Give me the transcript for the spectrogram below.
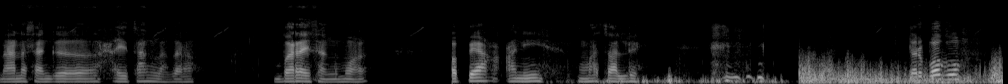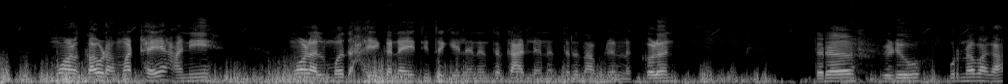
नाना सांग आहे चांगला जरा. बरा आहे सांग मोहाळ. पप्प्या आणि मा चाललोय. तर बघू मोळ कावडा मोठा आहे आणि मोळाला मध आहे का नाही तिथं गेल्यानंतर काढल्यानंतरच आपल्याला कळन. तर व्हिडिओ पूर्ण बघा.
